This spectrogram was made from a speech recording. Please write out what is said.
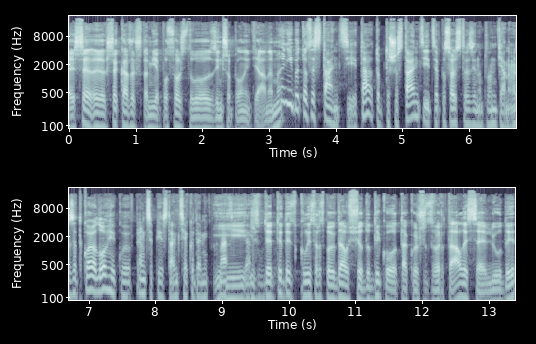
Е, Ще, е, ще кажуть, що там є посольство з іншопланетянами. Ну, нібито це станції, та? тобто, що станції це посольство з інопланетянами. За такою логікою, в принципі, станція академік І ти, ти десь колись розповідав, що до дикого також зверталися люди,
